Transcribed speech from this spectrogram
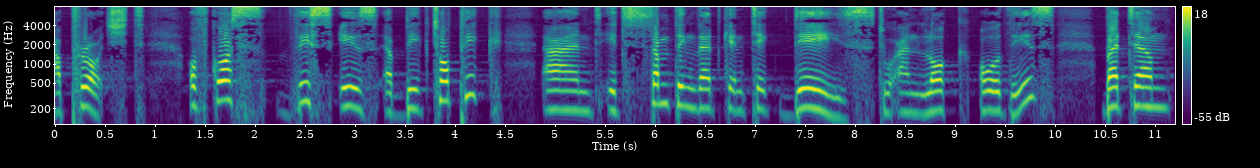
approached. Of course, this is a big topic and it's something that can take days to unlock all this. But um,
